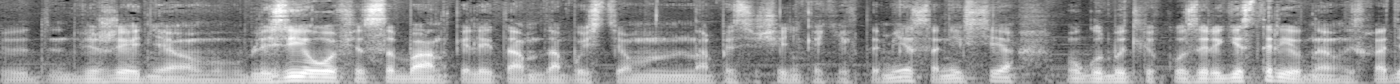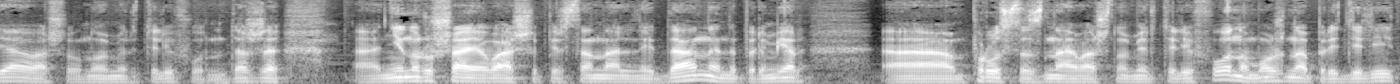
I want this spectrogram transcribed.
движения вблизи офиса банка или там, допустим, на посещение каких-то мест, они все могут быть легко зарегистрированы, исходя вашего номера телефона. Даже э, не нарушая ваши персональные данные, например, э, просто зная ваш номер телефона, можно определить,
